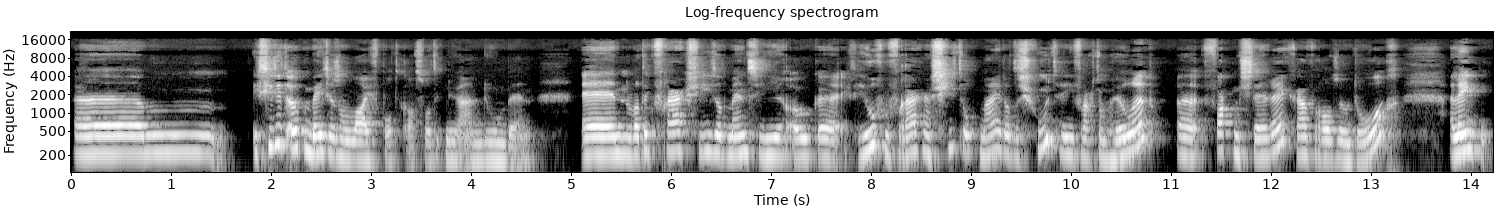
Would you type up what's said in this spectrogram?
Um, ik zie dit ook een beetje als een live podcast, wat ik nu aan het doen ben. En wat ik vaak zie is dat mensen hier ook uh, echt heel veel vragen schieten op mij. Dat is goed. Je vraagt om hulp. Uh, fucking sterk. Ga vooral zo door. Alleen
